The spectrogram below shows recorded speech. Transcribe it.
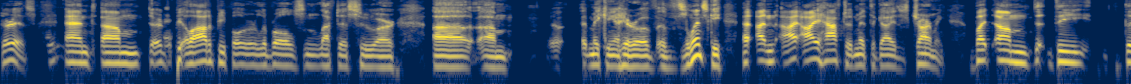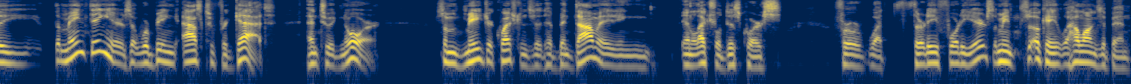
There is, and um, there are a lot of people who are liberals and leftists who are uh, um, uh, making a hero of, of Zelensky, and I, I, have to admit the guy is charming. But um, the, the the the main thing here is that we're being asked to forget and to ignore some major questions that have been dominating intellectual discourse for what 30 40 years? I mean so, okay well, how long has it been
